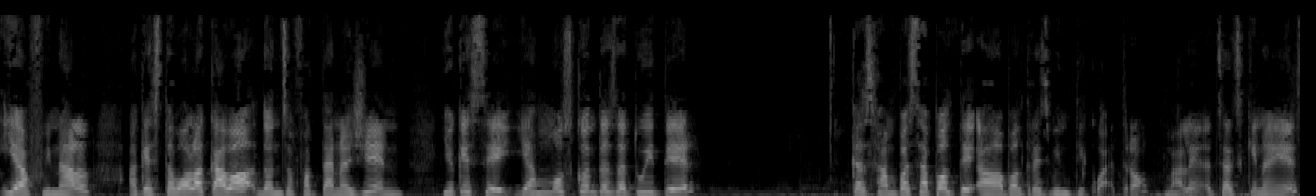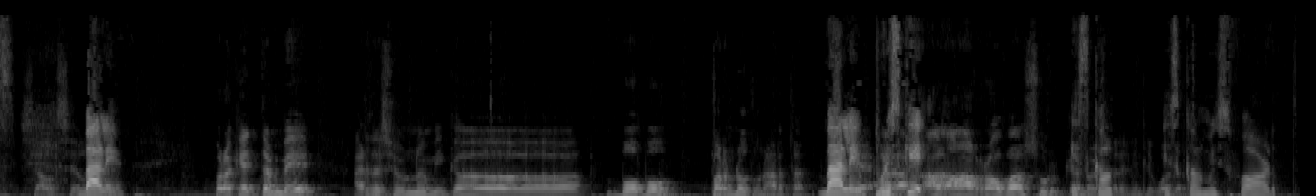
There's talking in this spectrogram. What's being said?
i al final aquesta bola acaba doncs, afectant a gent. Jo què sé, hi ha molts comptes de Twitter que es fan passar pel, te, uh, pel 324, vale? Et saps quina és? Cel, cel, Vale. Però aquest també has de ser una mica bobo per no donar-te. Vale, Perquè però és a, que- A, a la roba surt que és, no que és el, 324. és que el més fort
